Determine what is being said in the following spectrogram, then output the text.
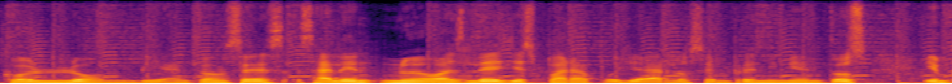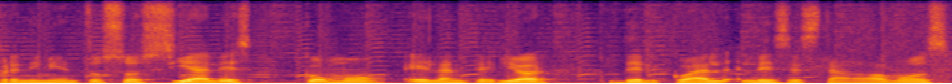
Colombia. Entonces salen nuevas leyes para apoyar los emprendimientos y emprendimientos sociales como el anterior del cual les estábamos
